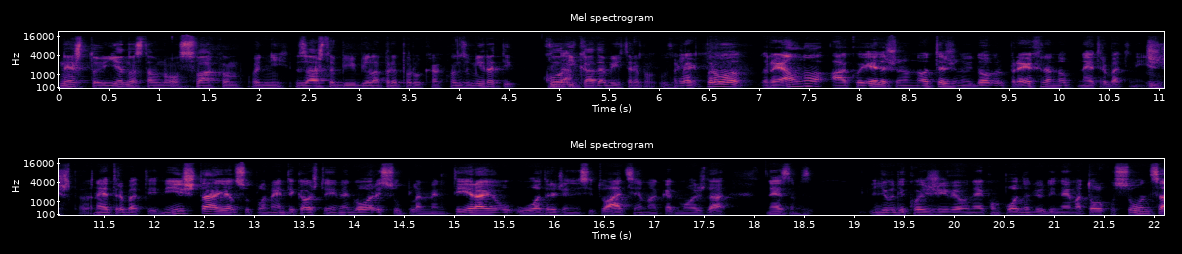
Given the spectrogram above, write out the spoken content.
nešto jednostavno o svakom od njih? Zašto bi bila preporuka konzumirati? Ko Da. i kada bi ih trebao uzeti? Dakle, prvo, realno, ako jedeš uravnoteženu i dobru prehranu, ne treba ti ništa. Ništa. Ne treba ti ništa, jer suplementi, kao što ime govori, suplementiraju u određenim situacijama kad možda, ne znam, ljudi koji žive u nekom podneblju gdje nema toliko sunca,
